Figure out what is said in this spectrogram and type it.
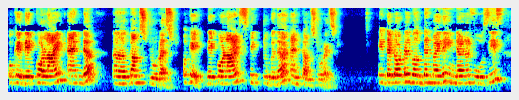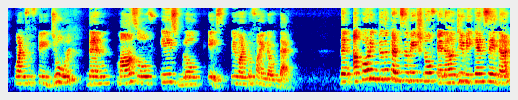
Okay. They collide and uh, comes to rest. Okay. They collide, stick together and comes to rest. If the total work done by the internal force is 150 joule, then mass of each block is. We want to find out that. Then according to the conservation of energy, we can say that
